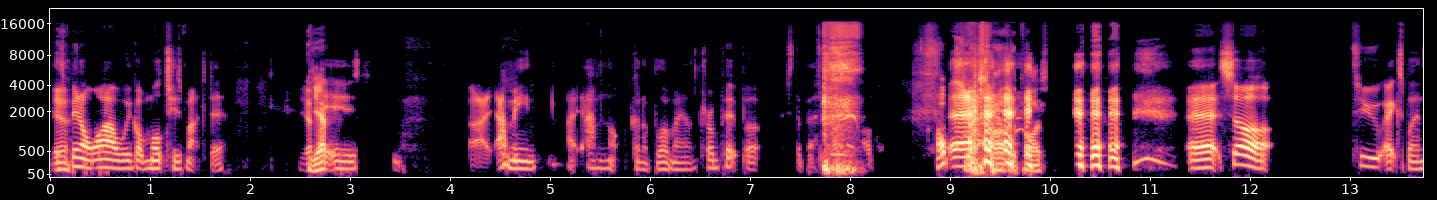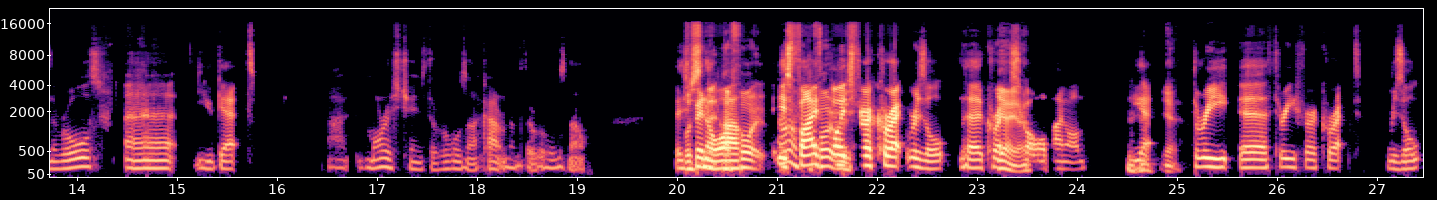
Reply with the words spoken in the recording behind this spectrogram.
Yeah. It's been a while. We got Mulch's match day. Yep. Yep. It is. I, I mean, I, I'm not gonna blow my own trumpet, but it's the best part of the pod. Obviously. Uh, Part of the pod. uh, so, to explain the rules, uh, you get. Uh, Morris changed the rules, and I can't remember the rules now. It's Wasn't been a it- while. thought- It's oh, I five thought it points was- for a correct result, uh, correct yeah. score. Bang on. Mhm. Yeah, Yeah. three, uh, three for a correct result.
